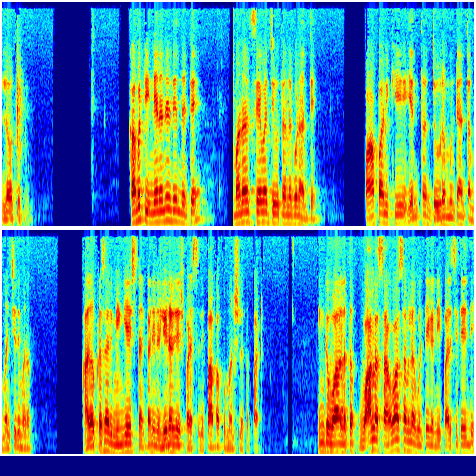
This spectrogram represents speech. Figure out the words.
లోతు కాబట్టి నేను ఏంటంటే మన సేవ జీవితంలో కూడా అంతే. పాపానికి ఎంత దూరం ఉంటే అంత మంచిది మనం. అదొక్కసారి మింగేసినాక నేను లీడర్ చేసి పడేస్తుంది పాపపు మనుషులతో పాటు. ఇంకా వాళ్ళతో వాళ్ళ సహవాసంలో ఉంటే నీ పరిస్థితి ఏంది?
